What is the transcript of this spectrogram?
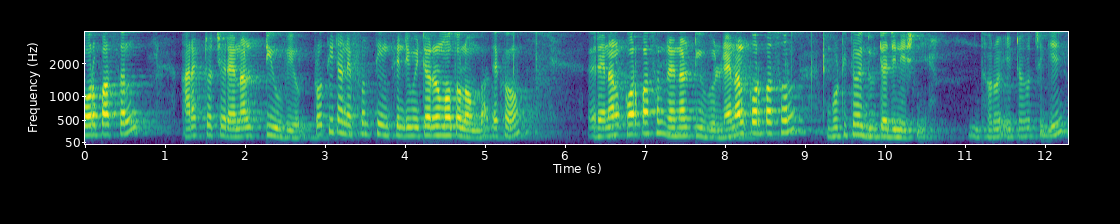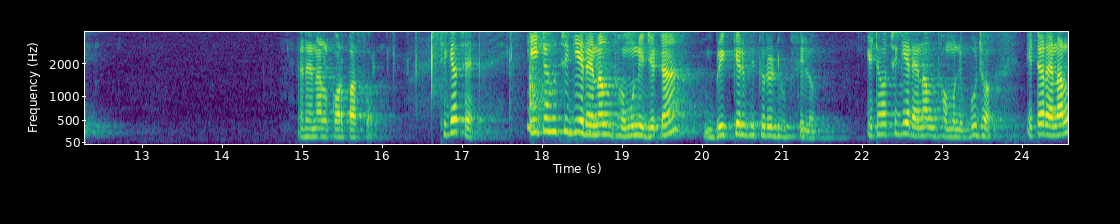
করপাসল আর একটা হচ্ছে রেনাল টিউবিউল প্রতিটা নেফ্রন তিন সেন্টিমিটারের মতো লম্বা, দেখো। Renal corpuscle renal tubule renal corpuscle গঠিত হয় দুইটা জিনিস নিয়ে। ধরো, এটা হচ্ছে গিয়ে রেনাল করপাসল ঠিক আছে? এইটা হচ্ছে গিয়ে রেনাল ধমনী যেটা বৃক্কের ভিতরে ঢুকছিল। এটা হচ্ছে গিয়ে রেনাল ধমনী। বুঝো? এটা রেনাল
